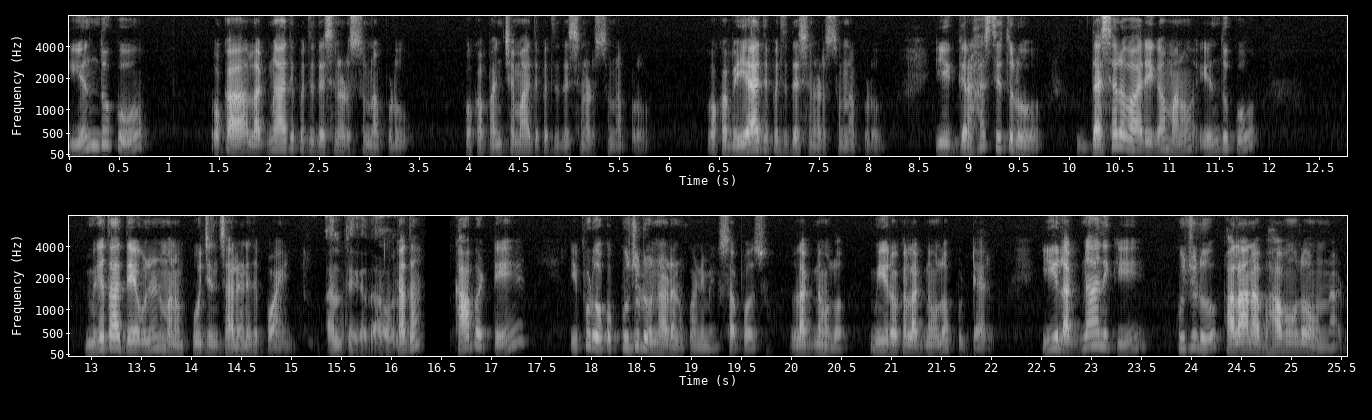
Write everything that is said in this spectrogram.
ఎందుకు ఒక లగ్నాధిపతి దశ నడుస్తున్నప్పుడు ఒక పంచమాధిపతి దశ నడుస్తున్నప్పుడు ఒక వ్యయాధిపతి దశ నడుస్తున్నప్పుడు ఈ గ్రహస్థితులు దశల వారీగా మనం ఎందుకు మిగతా దేవుళ్ళని మనం పూజించాలనేది పాయింట్. అంతే కదా కదా? కాబట్టి ఇప్పుడు ఒక కుజుడు ఉన్నాడు అనుకోండి మీకు సపోజ్ లగ్నంలో. మీరు ఒక లగ్నంలో పుట్టారు. ఈ లగ్నానికి కుజుడు ఫలానా భావంలో ఉన్నాడు.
